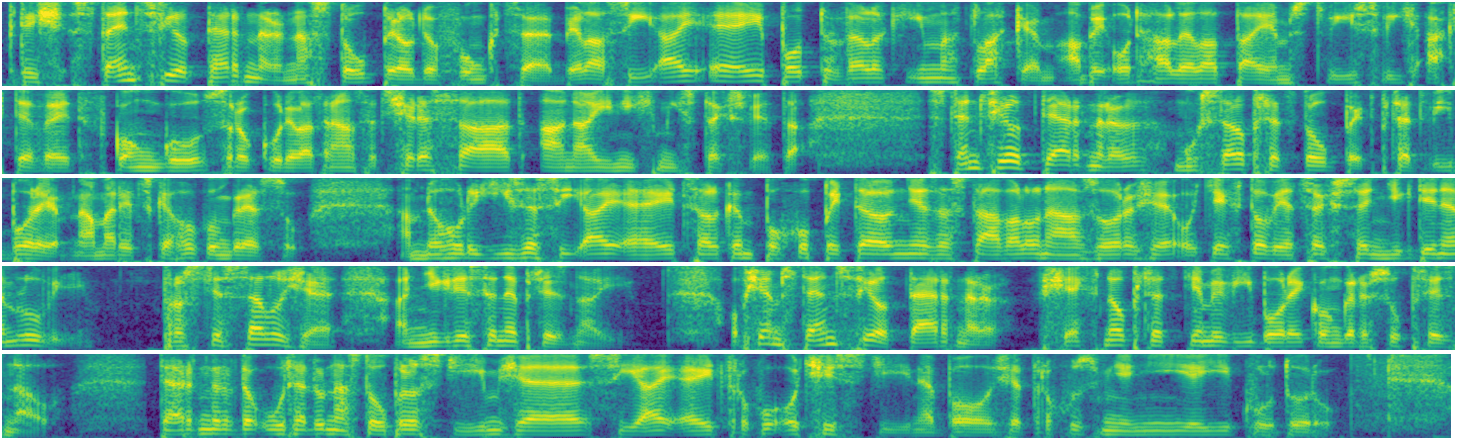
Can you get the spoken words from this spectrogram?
Když Stansfield Turner nastoupil do funkce, byla CIA pod velkým tlakem, aby odhalila tajemství svých aktivit v Kongu z roku 1960 a na jiných místech světa. Stanfield Turner musel předstoupit před výbory amerického kongresu a mnoho lidí ze CIA celkem pochopitelně zastávalo názor, že o těchto věcech se nikdy nemluví. Prostě se lže a nikdy se nepřiznají. Ovšem Stansfield Turner všechno před těmi výbory kongresu přiznal. Turner do úřadu nastoupil s tím, že CIA trochu očistí nebo že trochu změní její kulturu.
